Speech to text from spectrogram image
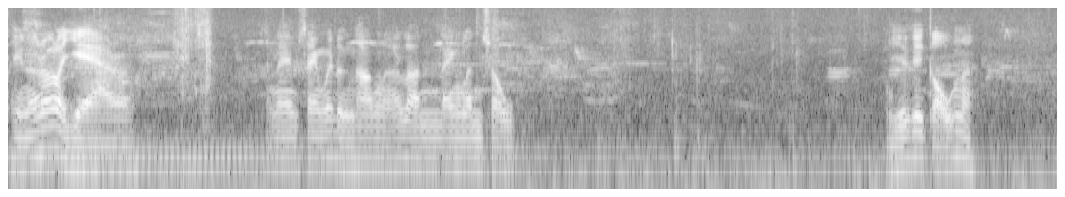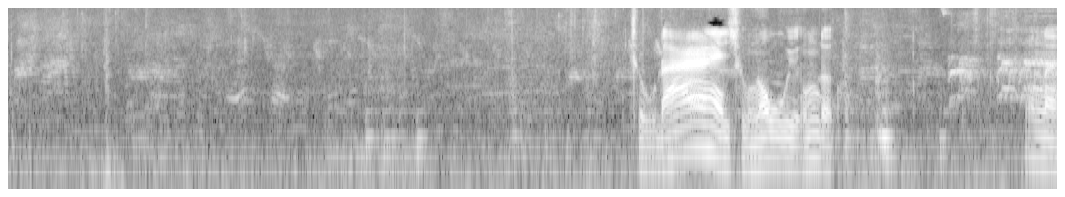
thì nó rất là già rồi. Anh em xem cái đường thân nó lên đang lên sù dưới cái cũ nè. Sù đá hay sù nu gì cũng được. Đây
